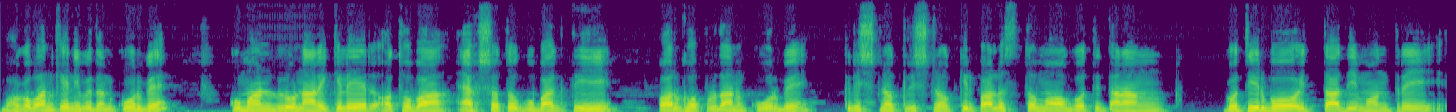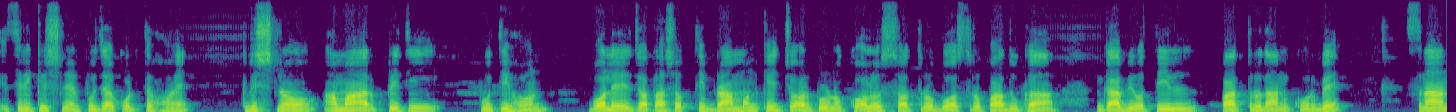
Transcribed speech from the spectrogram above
ভগবানকে নিবেদন করবে। কুমাণ্ডলু নারিকেলের অথবা একশত গুবাগ দিয়ে অর্ঘ্য প্রদান করবে। কৃষ্ণ কৃষ্ণ, কৃপালুস্তম, গতিতানাং গতির্ভ ইত্যাদি মন্ত্রে শ্রীকৃষ্ণের পূজা করতে হয়। কৃষ্ণ আমার প্রীতি পুতি হন। বলে, যথাশক্তি ব্রাহ্মণকে জলপূর্ণ কলস ছত্র বস্ত্র, পাদুকা, গাবি ও তিল পাত্র দান করবে। স্নান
